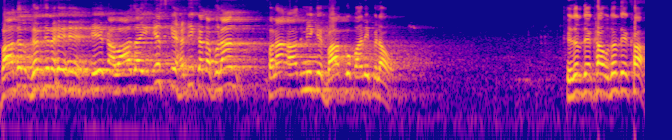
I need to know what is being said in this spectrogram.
بادل گرج رہے ہیں، ایک آواز آئی، اس کے حدیقت فلان، فلاں آدمی کے باغ کو پانی پلاؤ۔ ادھر دیکھا ادھر دیکھا۔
